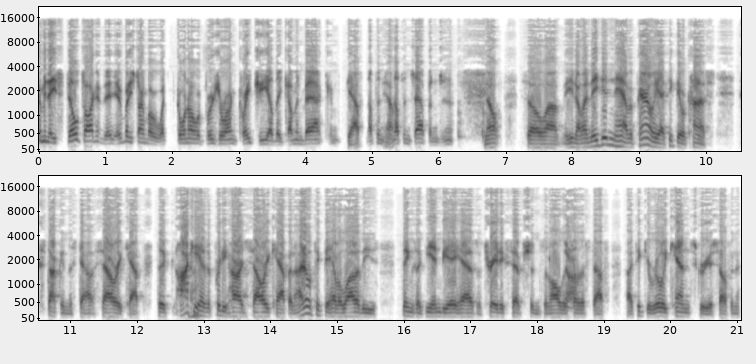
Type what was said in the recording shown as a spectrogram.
I mean, they still talking. Everybody's talking about what's going on with Bergeron, Krejci. Are they coming back? And yeah, nothing. Yep. Nothing's happened. No. So uh, you know, and they didn't have. Apparently, I think they were kind of stuck in the salary cap. The hockey has a pretty hard salary cap, and I don't think they have a lot of these things like the NBA has with trade exceptions and all this no. other stuff. I think you really can screw yourself. And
